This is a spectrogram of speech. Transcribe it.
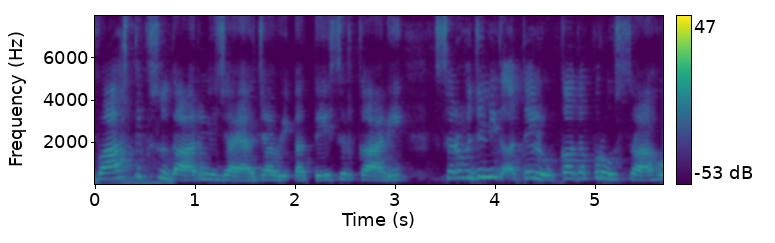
ਵਾਸਤਿਕ ਸੁਧਾਰ ਲਿਜਾਇਆ ਜਾਵੇ ਅਤੇ ਸਰਕਾਰੀ, ਸਰਵਜਨਿਕ ਅਤੇ ਲੋਕਾਂ ਦਾ ਭਰੋਸਾ ਹੋਵੇ।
